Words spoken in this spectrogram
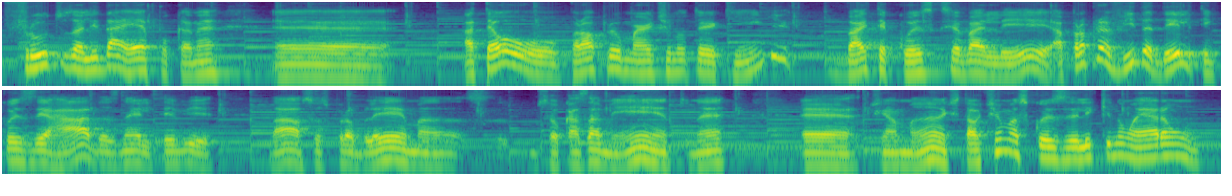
frutos ali da época, né? É, até o próprio Martin Luther King vai ter coisas que você vai ler. A própria vida dele tem coisas erradas, né? Ele teve lá os seus problemas no seu casamento, né? É, tinha amante e tal. Tinha umas coisas ali que não eram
